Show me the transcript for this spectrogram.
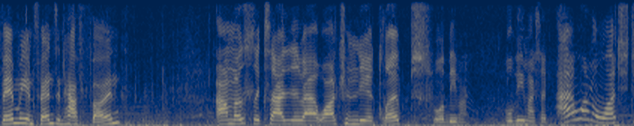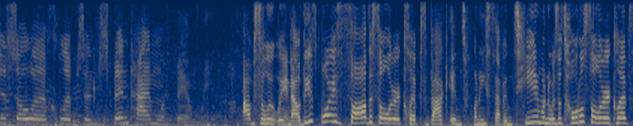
family and friends and have fun. I'm most excited about watching the eclipse. Will be my will be my second. I want to watch the solar eclipse and spend time with family. Absolutely. Now, these boys saw the solar eclipse back in 2017 when it was a total solar eclipse,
